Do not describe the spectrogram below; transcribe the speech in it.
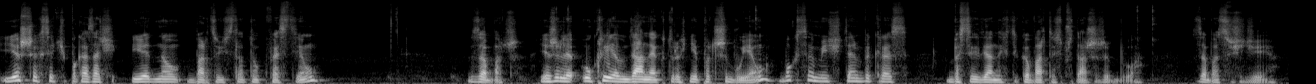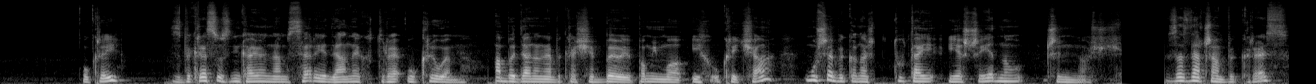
Jeszcze chcę Ci pokazać jedną bardzo istotną kwestię. Zobacz, jeżeli ukryję dane, których nie potrzebuję, bo chcę mieć ten wykres bez tych danych, tylko wartość sprzedaży, żeby była. Zobacz, co się dzieje. Ukryj. Z wykresu znikają nam serie danych, które ukryłem. Aby dane na wykresie były pomimo ich ukrycia, muszę wykonać tutaj jeszcze jedną czynność. Zaznaczam wykres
